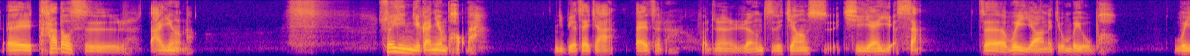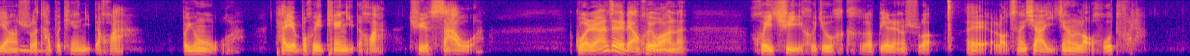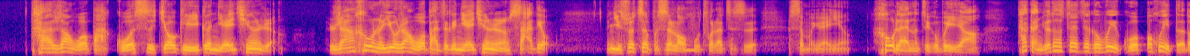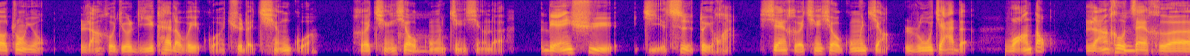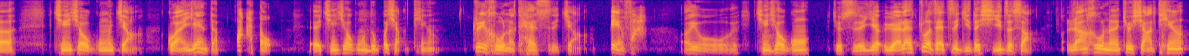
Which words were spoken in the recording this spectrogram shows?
哎，他倒是答应了。所以你赶紧跑吧，你别在家待着了。反正人之将死，其言也善。这未央呢就没有跑。未央说他不听你的话，不用我，他也不会听你的话去杀我。果然，这个梁惠王呢。回去以后就和别人说：“哎，老丞相已经老糊涂了，他让我把国事交给一个年轻人，然后呢又让我把这个年轻人杀掉。你说这不是老糊涂了？这是什么原因？”后来呢，这个魏阳他感觉到在这个魏国不会得到重用，然后就离开了魏国，去了秦国，和秦孝公进行了连续几次对话。先和秦孝公讲儒家的王道，然后再和秦孝公讲管晏的霸道，呃，秦孝公都不想听。最后呢，开始讲变法。哎呦，秦孝公就是原原来坐在自己的席子上，然后呢就想听，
